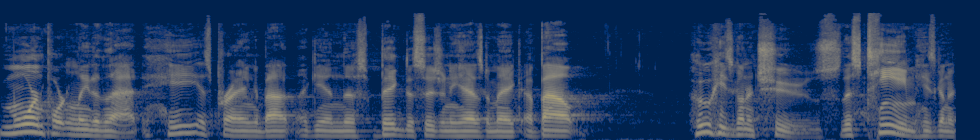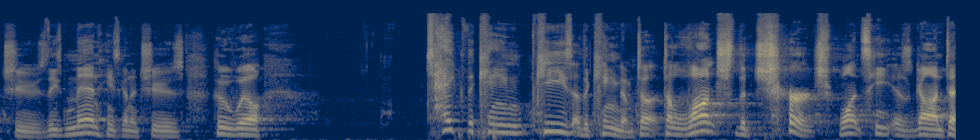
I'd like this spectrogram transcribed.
more importantly to that, he is praying about, again, this big decision he has to make about who he's going to choose, this team he's going to choose, these men he's going to choose who will take the king, keys of the kingdom, to, to launch the church once he is gone, to,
